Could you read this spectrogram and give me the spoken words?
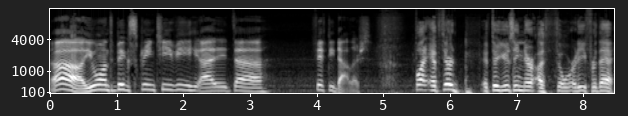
Oh, you want the big screen TV? Uh, it's uh, fifty dollars. But if they're if they're using their authority for that,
